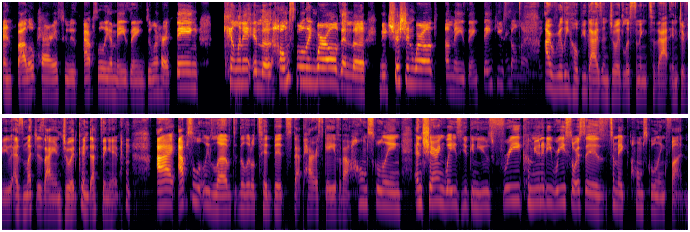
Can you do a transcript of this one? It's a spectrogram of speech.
and follow Paris, who is absolutely amazing, doing her thing, killing it in the homeschooling world and the nutrition world. Amazing. Thank you so much. I really hope you guys enjoyed listening to that interview as much as I enjoyed conducting it. I absolutely loved the little tidbits that Paris gave about homeschooling and sharing ways you can use free community resources to make homeschooling fun.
